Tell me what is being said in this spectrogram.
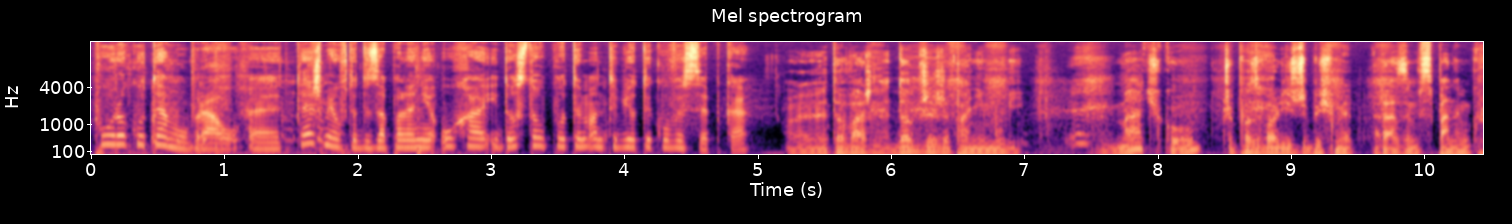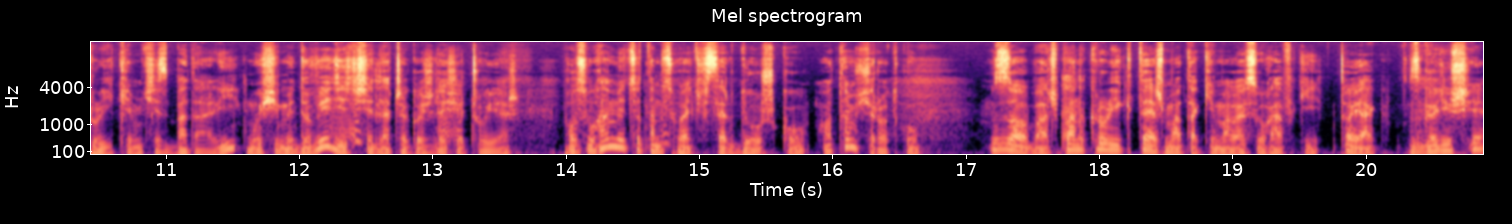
Pół roku temu brał. E, Też miał wtedy zapalenie ucha i dostał po tym antybiotyku wysypkę. E, To ważne, dobrze, że pani mówi. Maćku, czy pozwolisz, żebyśmy razem z panem królikiem cię zbadali? Musimy dowiedzieć się, dlaczego źle się czujesz. Posłuchamy, co tam słychać w serduszku, o tam w środku. Zobacz, pan królik też ma takie małe słuchawki. To jak, zgodzisz się?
